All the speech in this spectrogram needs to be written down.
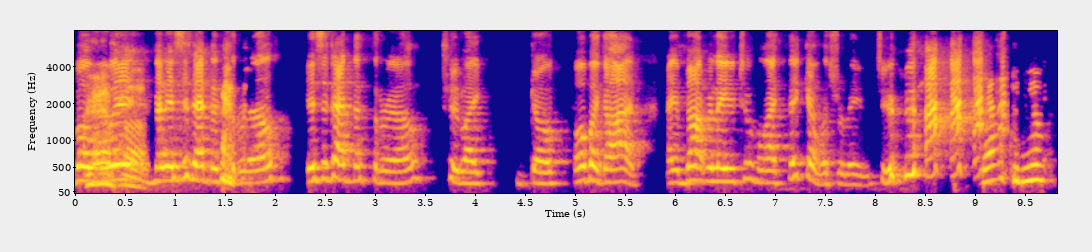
But wait, but isn't that the thrill? isn't that the thrill to like go? Oh my god! I am not related to who I think I was related to. yeah, can you?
